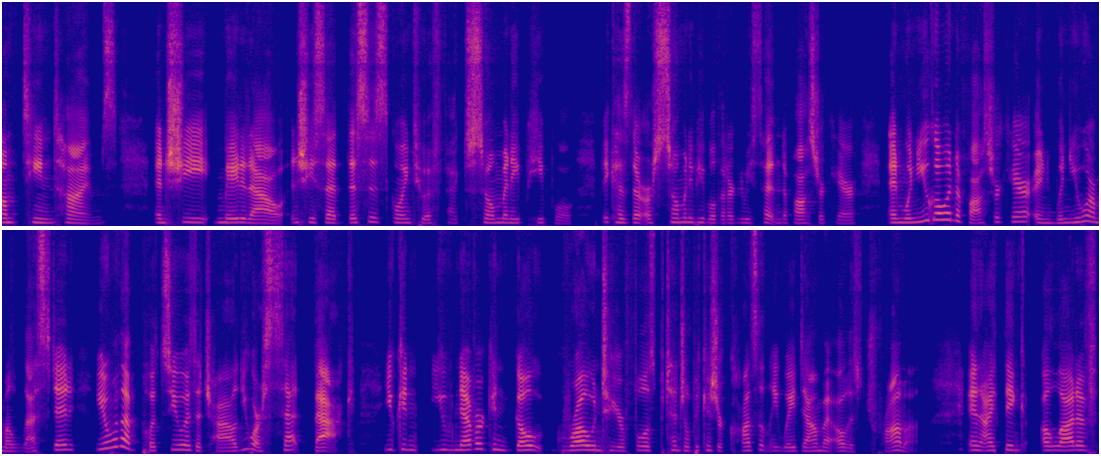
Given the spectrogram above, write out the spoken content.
umpteen times and she made it out and she said this is going to affect so many people because there are so many people that are going to be sent into foster care and when you go into foster care and when you are molested you know where that puts you as a child you are set back you can you never can go grow into your fullest potential because you're constantly weighed down by all this trauma and i think a lot of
